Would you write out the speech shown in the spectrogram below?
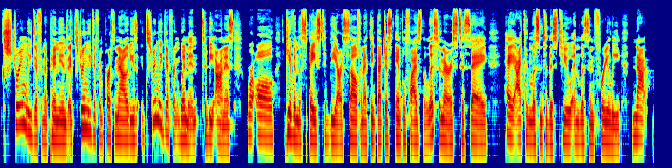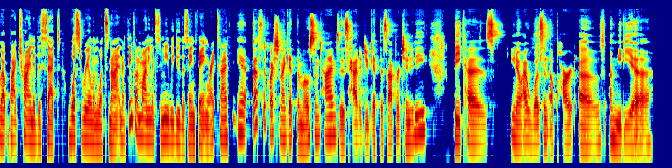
extremely different opinions, extremely different personalities, extremely different women, to be honest. We're all given the space to be ourselves. And I think that just amplifies the listeners to say, hey, I can listen to this too and listen freely, not by trying to dissect what's real and what's not. And I think on Monuments to Me, we do the same thing, right, Ty? Yeah, that's the question I get the most sometimes is how did you get this opportunity? Because you know, I wasn't a part of a media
